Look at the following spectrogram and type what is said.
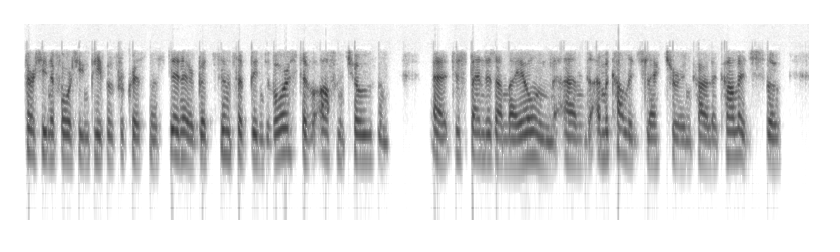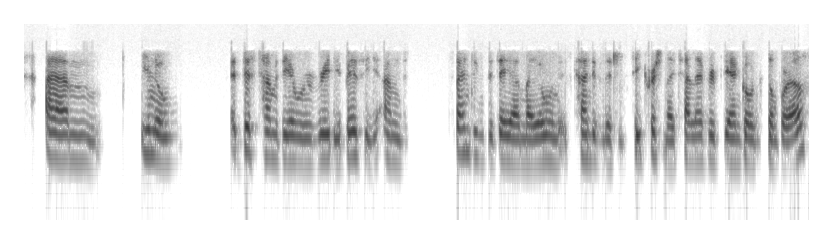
13 or 14 people for Christmas dinner. But since I've been divorced, I've often chosen uh, to spend it on my own. And I'm a college lecturer in Carlow College. So, um, you know, at this time of the year, we're really busy. And spending the day on my own is kind of a little secret. And I tell everybody I'm going somewhere else.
